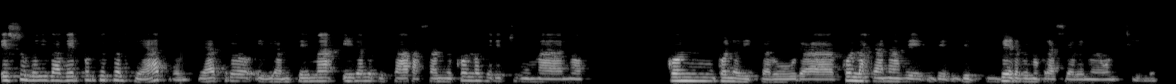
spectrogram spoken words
eso lo iba a ver porque fue al teatro. El teatro, el gran tema era lo que estaba pasando con los derechos humanos, con, la dictadura, con las ganas de, ver democracia de nuevo en Chile.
